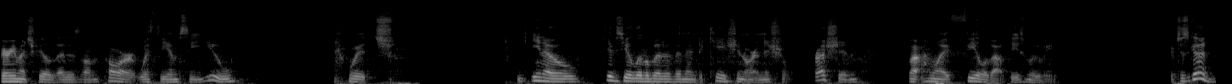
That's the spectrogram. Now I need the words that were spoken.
very much feel that is on par with the MCU, which, you know, gives you a little bit of an indication or initial impression about how I feel about these movies, which is good.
